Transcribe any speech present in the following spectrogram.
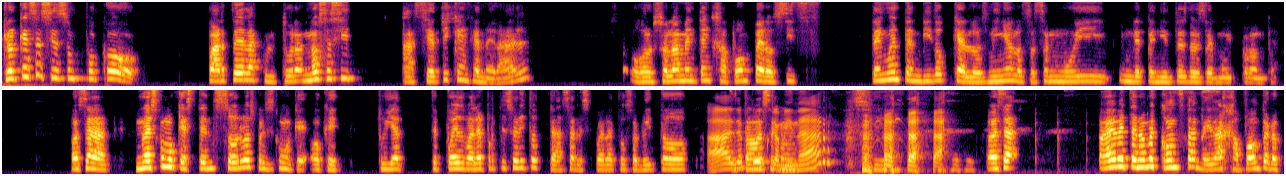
creo que eso sí es un poco parte de la cultura, no sé si asiática en general o solamente en Japón, pero sí tengo entendido que a los niños los hacen muy independientes desde muy pronto. O sea, no es como que estén solos, pero es como que, ok, tú ya te puedes valer por ti solito, te vas a la escuela tú solito. Ah, ¿ya puedes como- caminar? sí. O sea, obviamente no me consta, he ido a Japón, pero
